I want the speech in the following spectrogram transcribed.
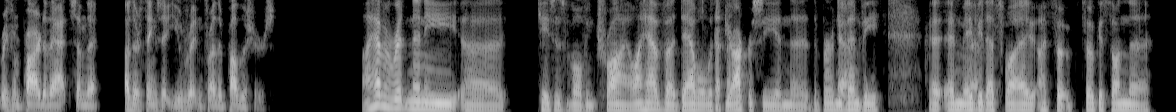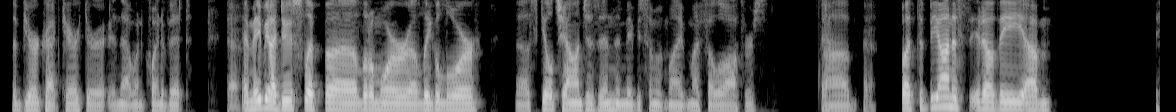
or even prior to that, some of the other things that you've written for other publishers? I haven't written any uh, cases involving trial. I have uh, dabbled with bureaucracy and the, the burden yeah. of envy, and maybe yeah. that's why I fo- focused on the, the bureaucrat character in that one quite a bit. Yeah. And maybe I do slip a little more uh, legal lore uh, skill challenges in than maybe some of my, my fellow authors. Uh, but to be honest, you know the um,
